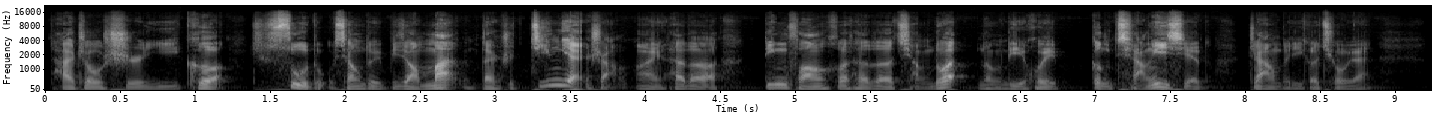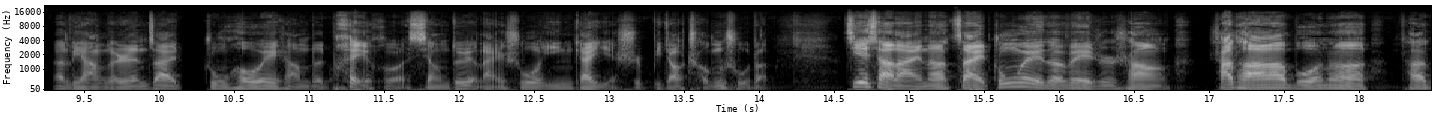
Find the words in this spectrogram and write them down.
他就是一个速度相对比较慢，但是经验上，哎，他的盯防和他的抢断能力会更强一些的这样的一个球员。那两个人在中后卫上的配合相对来说应该也是比较成熟的。接下来呢，在中卫的位置上，沙特阿拉伯呢，他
